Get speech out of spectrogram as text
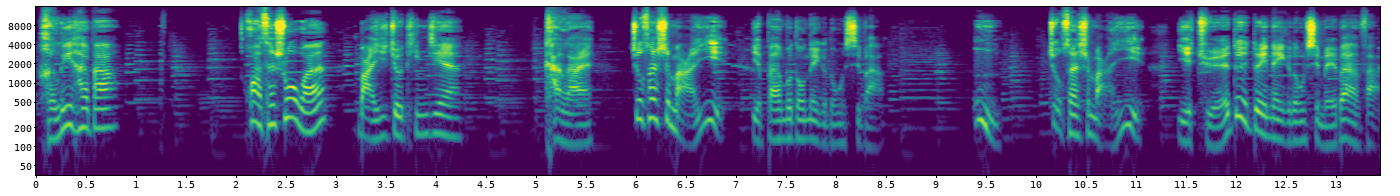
很厉害吧？话才说完，蚂蚁就听见。看来就算是蚂蚁也搬不动那个东西吧？嗯，就算是蚂蚁也绝对对那个东西没办法。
